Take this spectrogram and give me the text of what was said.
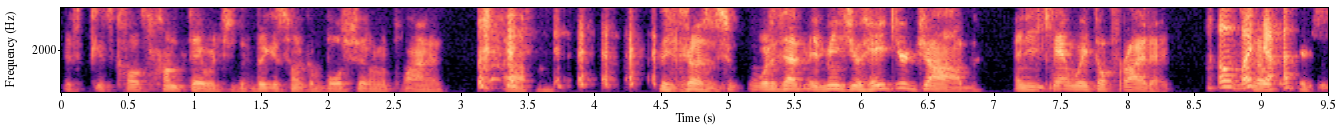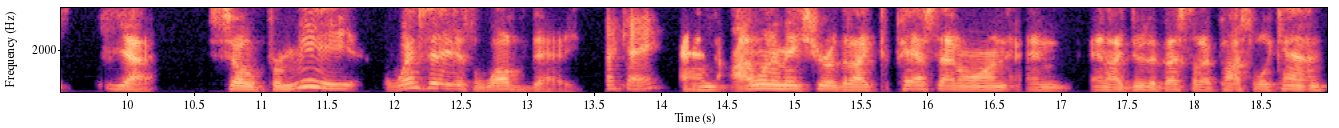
it's it's called Hump Day, which is the biggest hunk of bullshit on the planet. Um, because what does that? It means you hate your job and you can't wait till Friday. Oh my So God. yeah. So for me, Wednesday is Love Day, Okay. and I want to make sure that I pass that on and and I do the best that I possibly can.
